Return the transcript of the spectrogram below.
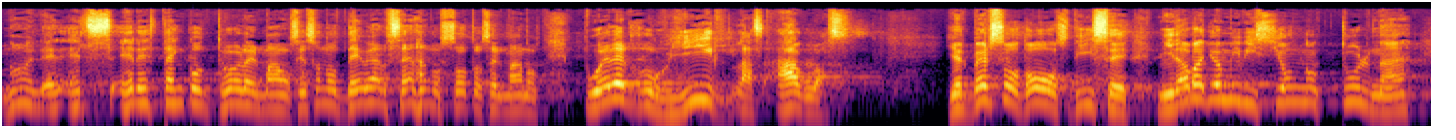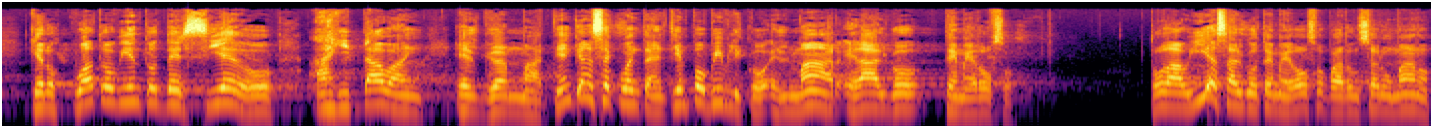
No, él, está en control, hermanos. Eso nos debe hacer a nosotros, hermanos. Puede rugir las aguas. Y el verso 2 dice: Miraba yo en mi visión nocturna que los cuatro vientos del cielo agitaban el gran mar. Tienen que darse cuenta, en el tiempo bíblico, el mar era algo temeroso. Todavía es algo temeroso para un ser humano.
